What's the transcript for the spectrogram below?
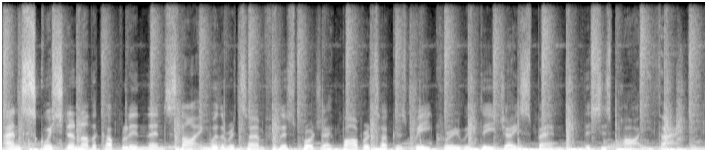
And squishing another couple in, then starting with a return for this project, Barbara Tucker's B Crew with DJ Spen. This is Party Thang.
